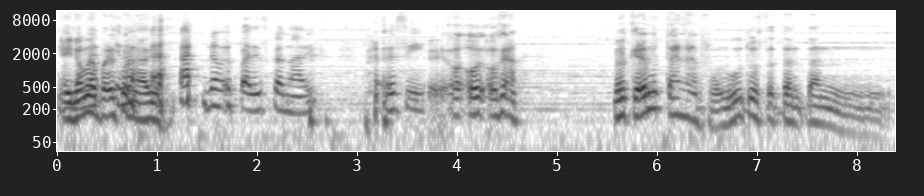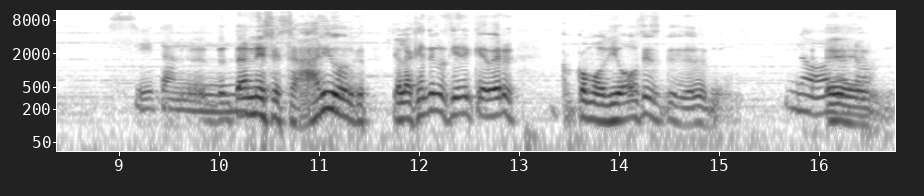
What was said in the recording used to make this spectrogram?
y, no, me, parezco a nadie. no me parezco a nadie. Pues sí. Eh, o, sea, nos queremos tan absolutos, tan, tan... Sí, tan... Eh, tan necesarios, que la gente nos tiene que ver como dioses. Eh, no, no, no.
